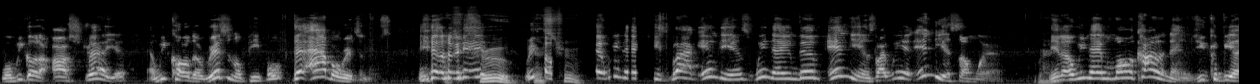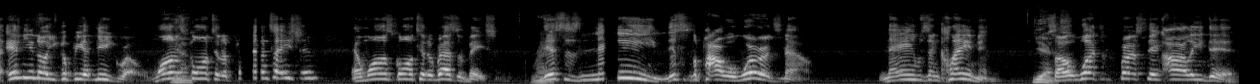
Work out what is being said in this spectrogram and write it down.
Well, we go to Australia and we call the original people the Aboriginals. You know what I mean? True. We That's true. And We name these black Indians, we name them Indians, like we're in India somewhere. Right. You know, we name them all kind of names. You could be an Indian or you could be a Negro. One's yeah. going to the plantation and one's going to the reservation. Right. This is name. This is the power of words now. Names and claiming. Yes. So what the first thing Ali did?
